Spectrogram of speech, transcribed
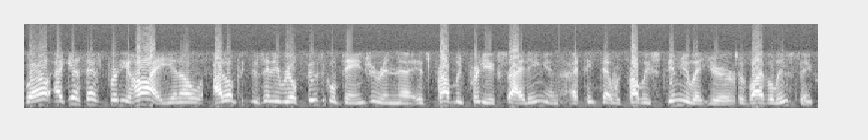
Well, I guess that's pretty high. You know, I don't think there's any real physical danger, and uh, it's probably pretty exciting, and I think that would probably stimulate your survival instincts.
